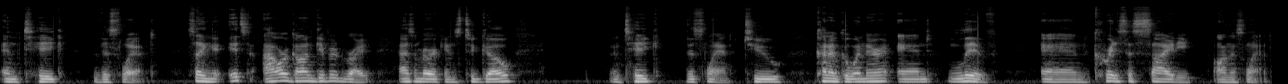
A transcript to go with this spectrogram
and take this land. Saying it's our God given right as Americans to go and take this land, to kind of go in there and live and create a society on this land.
